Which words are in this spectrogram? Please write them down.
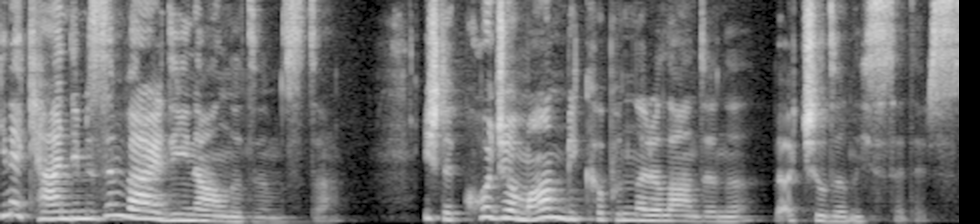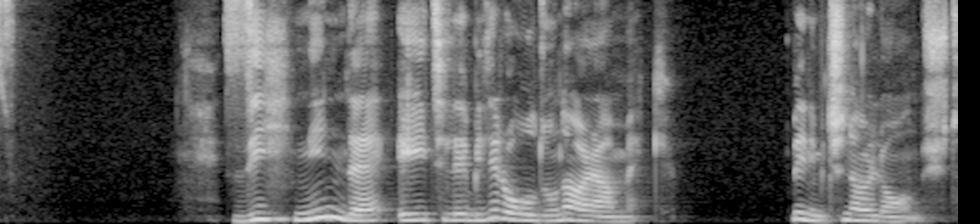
Yine kendimizin verdiğini anladığımızda işte kocaman bir kapının aralandığını ve açıldığını hissederiz. Zihnin de eğitilebilir olduğunu öğrenmek. Benim için öyle olmuştu.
